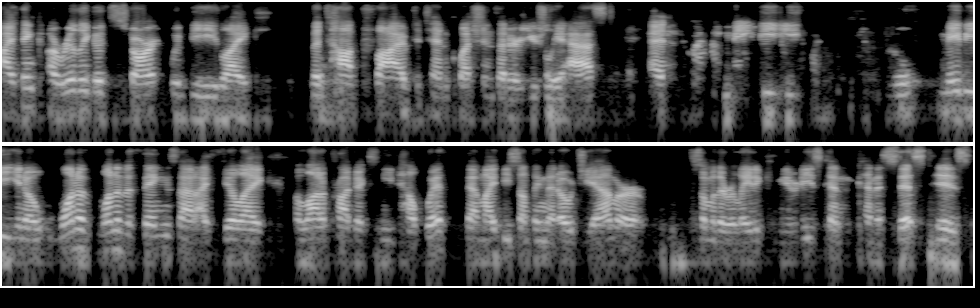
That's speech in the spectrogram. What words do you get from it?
I think a really good start would be like the top five to 10 questions that are usually asked. And maybe, maybe, you know, one of, one of the things that I feel like a lot of projects need help with, that might be something that OGM or some of the related communities can, can assist is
